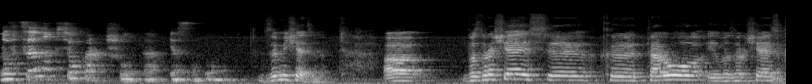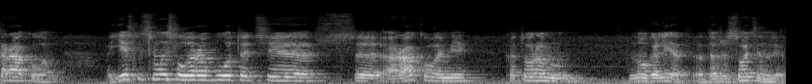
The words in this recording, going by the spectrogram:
Но в целом все хорошо, да, я согласна. Замечательно. А, возвращаясь э, к Таро и возвращаясь к оракулам, есть ли смысл работать э, с оракулами, которым много лет, а даже сотен лет?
